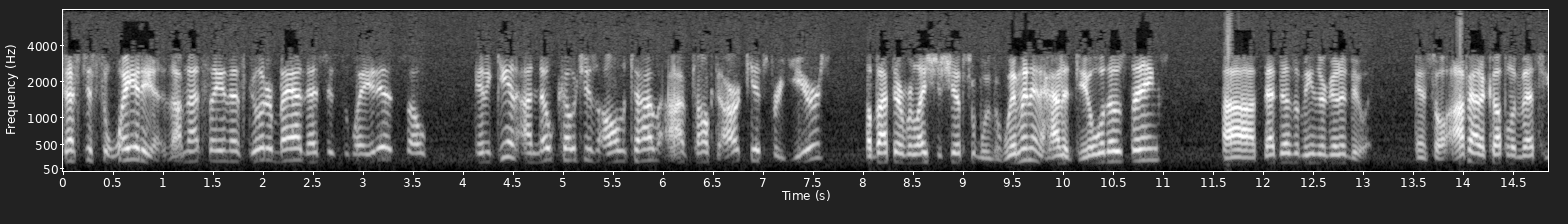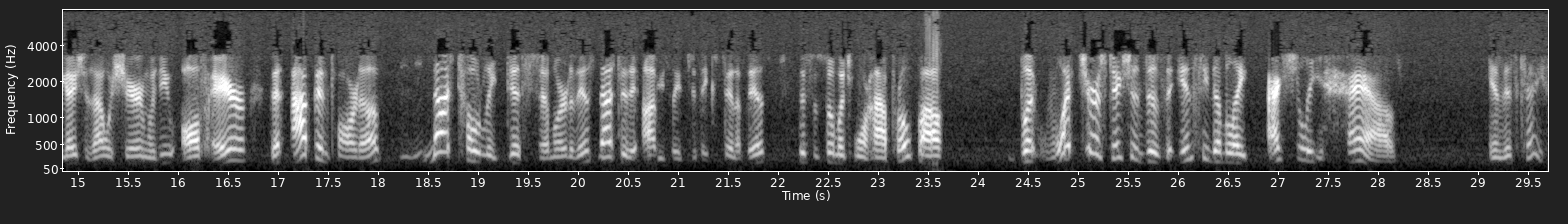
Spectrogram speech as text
that's just the way it is. I'm not saying that's good or bad. That's just the way it is. So, and again, I know coaches all the time. I've talked to our kids for years about their relationships with women and how to deal with those things. Uh, that doesn't mean they're going to do it. And so I've had a couple of investigations I was sharing with you off air that I've been part of, not totally dissimilar to this, not to the, obviously to the extent of this. This is so much more high profile. But what jurisdiction does the NCAA actually have in this case?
